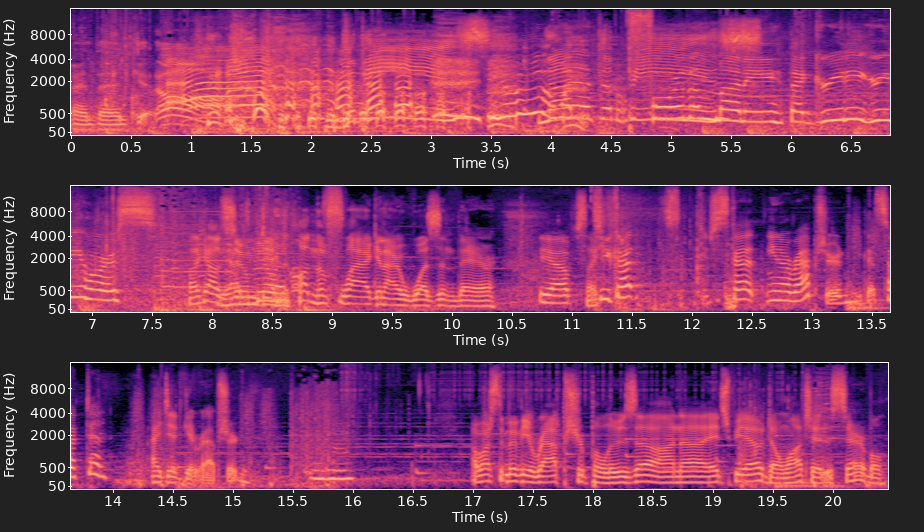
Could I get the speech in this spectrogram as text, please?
And then get. Oh. Ah! Not the bees! For the money, that greedy, greedy horse. I like how it have zoomed in it. on the flag and I wasn't there. Yep. like- you got, you just got, you know, raptured. You got sucked in. I did get raptured. Mm-hmm. I watched the movie Rapture-Palooza on uh, HBO. Don't watch it. It's terrible.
